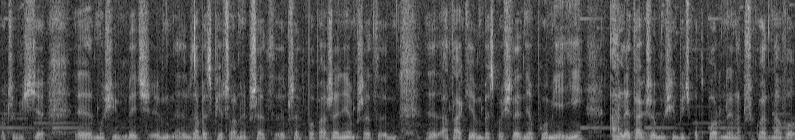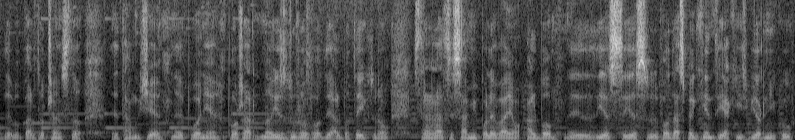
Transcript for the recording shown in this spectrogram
oczywiście musi być zabezpieczony przed, przed poparzeniem, przed atakiem bezpośrednio płomieni, ale także musi być odporny na przykład na wodę, bo bardzo często tam, gdzie płonie pożar, no jest dużo wody, albo tej, którą strażacy sami polewają, albo y, jest, jest woda z pękniętych jakichś zbiorników,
